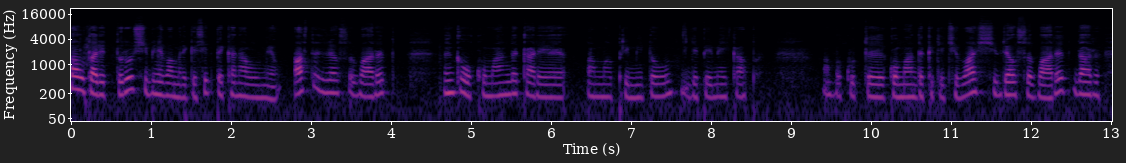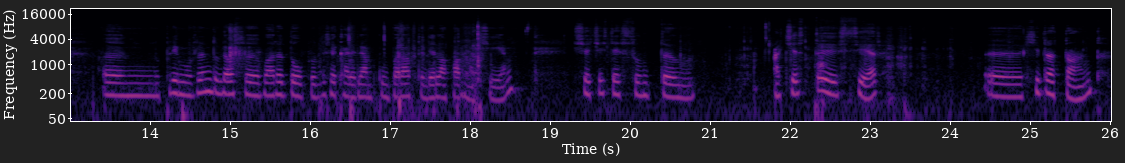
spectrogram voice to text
Salutare tuturor și bine v-am regăsit pe canalul meu. Astăzi vreau să vă arăt încă o comandă care am primit-o de pe Makeup. Am făcut uh, comandă câte ceva și vreau să vă arăt, dar în primul rând vreau să vă arăt două produse care le-am cumpărat de la farmacie. Și acestea sunt um, acest ser uh, hidratant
